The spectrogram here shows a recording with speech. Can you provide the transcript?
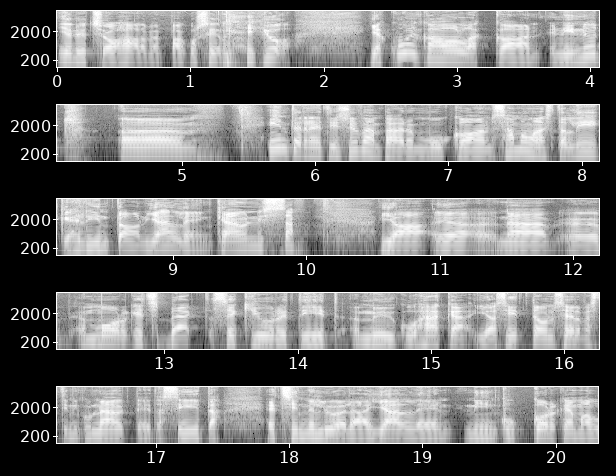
Ja nyt se on halvempaa kuin silloin. Joo, ja kuinka ollakaan, niin nyt öö, internetin syvänpäädön mukaan samanlaista liikehdintaa on jälleen käynnissä. Ja, ja nämä mortgage-backed securityt myy kuin häkä, ja sitten on selvästi niin kuin näytteitä siitä, että sinne lyödään jälleen niin kuin korkeamman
